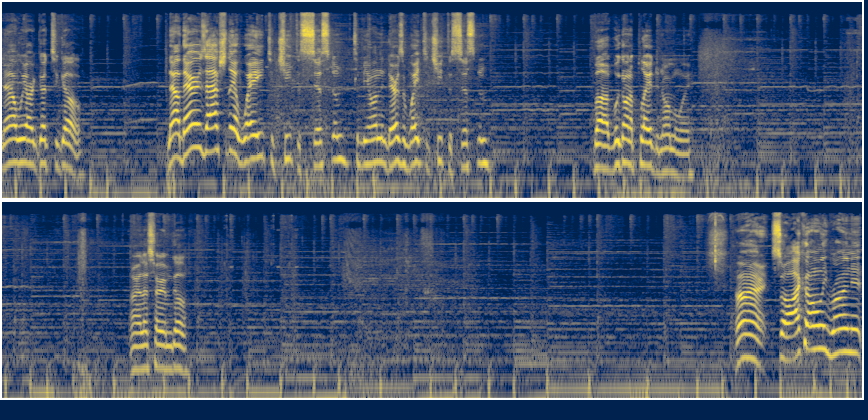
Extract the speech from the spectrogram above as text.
now we are good to go now there is actually a way to cheat the system, to be honest. There's a way to cheat the system. But we're gonna play it the normal way. Alright, let's hurry him go. Alright, so I can only run it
